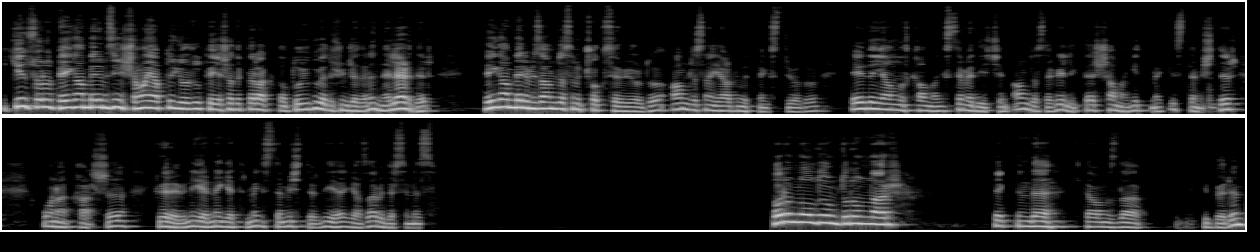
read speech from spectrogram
İkinci soru peygamberimizin Şam'a yaptığı yolculukta yaşadıkları hakkında duygu ve düşünceleriniz nelerdir? Peygamberimiz amcasını çok seviyordu. Amcasına yardım etmek istiyordu. Evde yalnız kalmak istemediği için amcasıyla birlikte Şam'a gitmek istemiştir. Ona karşı görevini yerine getirmek istemiştir diye yazabilirsiniz. Sorumlu olduğum durumlar şeklinde kitabımızdaki bölüm.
